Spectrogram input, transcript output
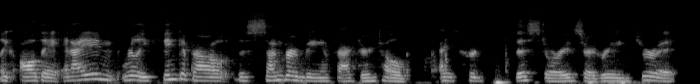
like all day. And I didn't really think about the sunburn being a factor until I heard this story and started reading through it.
